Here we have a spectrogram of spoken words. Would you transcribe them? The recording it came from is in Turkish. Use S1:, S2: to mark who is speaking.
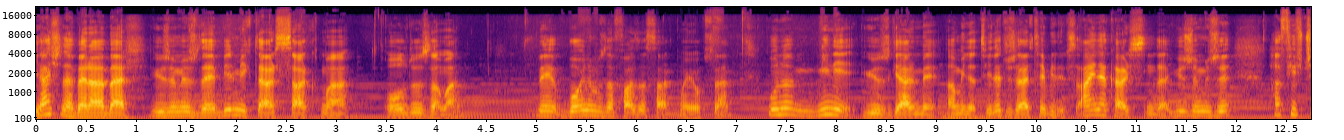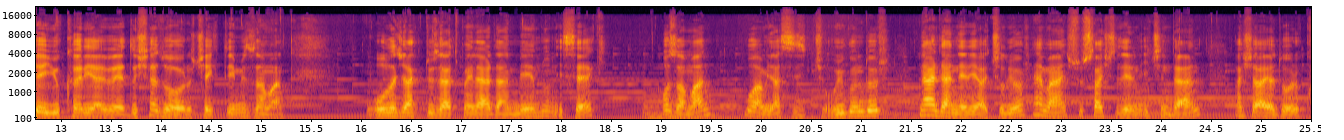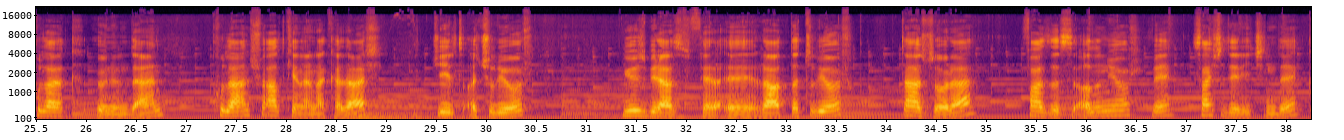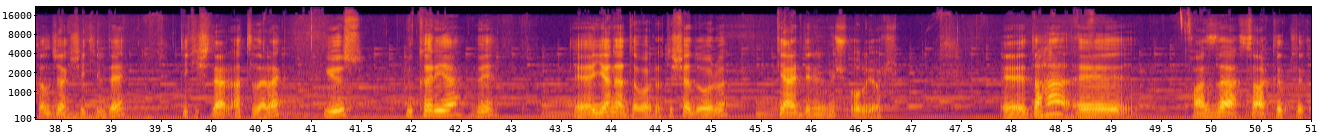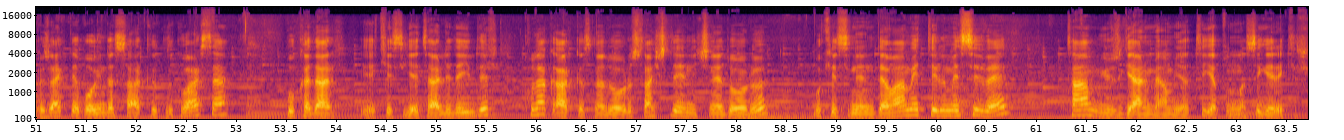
S1: Yaşla beraber yüzümüzde bir miktar sarkma olduğu zaman ve boynumuzda fazla sarkma yoksa bunu mini yüz germe ameliyatıyla düzeltebiliriz. Ayna karşısında yüzümüzü hafifçe yukarıya ve dışa doğru çektiğimiz zaman olacak düzeltmelerden memnun isek o zaman bu ameliyat sizin için uygundur. Nereden nereye açılıyor? Hemen şu saç tellerinin içinden aşağıya doğru kulak önünden kulağın şu alt kenarına kadar cilt açılıyor. Yüz biraz e, rahatlatılıyor. Daha sonra fazlası alınıyor ve saç deri içinde kalacak şekilde dikişler atılarak yüz yukarıya ve e, yana doğru, dışa doğru gerdirilmiş oluyor. E, daha fazla sarkıklık, özellikle boyunda sarkıklık varsa bu kadar e, kesi yeterli değildir. Kulak arkasına doğru, saçlı derinin içine doğru bu kesinin devam ettirilmesi ve tam yüz germe ameliyatı yapılması gerekir.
